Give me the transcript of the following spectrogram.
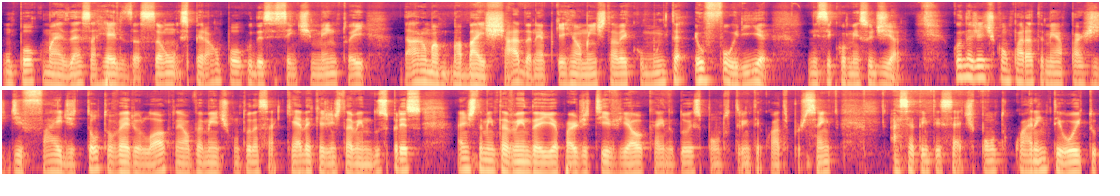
um pouco mais dessa realização, esperar um pouco desse sentimento aí dar uma, uma baixada, né? Porque realmente estava com muita euforia nesse começo de ano. Quando a gente compara também a parte de DeFi, de Total Value Lock, né? Obviamente com toda essa queda que a gente está vendo dos preços, a gente também está vendo aí a parte de TVL caindo 2,34%. a 77,48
